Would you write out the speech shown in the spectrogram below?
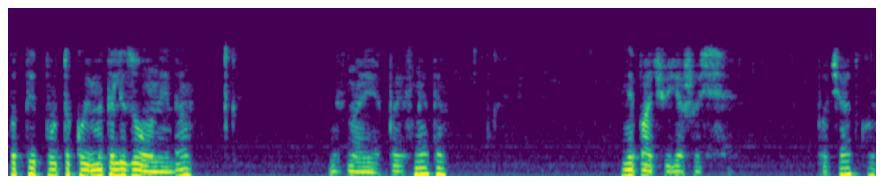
По типу такої металізованої, да? Не знаю, як пояснити. Не бачу я щось початку.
